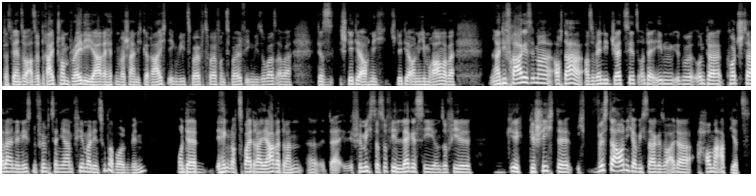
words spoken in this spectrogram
das wären so, also drei Tom Brady-Jahre hätten wahrscheinlich gereicht, irgendwie 12, 12 und 12, irgendwie sowas, aber das steht ja auch nicht, steht ja auch nicht im Raum. Aber na, die Frage ist immer auch da. Also wenn die Jets jetzt unter eben unter Coach Salah in den nächsten 15 Jahren viermal den Super Bowl gewinnen und der hängt noch zwei, drei Jahre dran, äh, da, für mich ist das so viel Legacy und so viel G Geschichte. Ich wüsste auch nicht, ob ich sage, so, Alter, hau mal ab jetzt.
